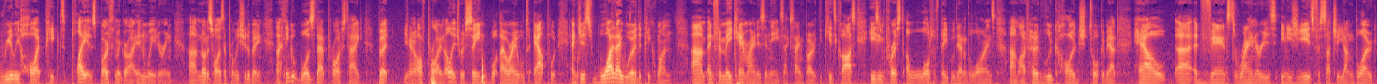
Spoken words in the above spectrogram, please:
really high picked players, both McGrath and Weitering, um, not as high as they probably should have been. And I think it was that price tag, but you know, off prior knowledge, we've seen what they were able to output and just why they were the pick one. Um, and for me, Cam Rayner's in the exact same boat. The kid's class, he's impressed a lot of people down at the Lions. Um, I've heard Luke Hodge talk about how uh, advanced Rayner is in his years for such a young bloke.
